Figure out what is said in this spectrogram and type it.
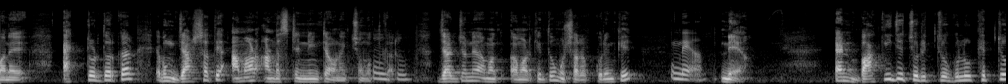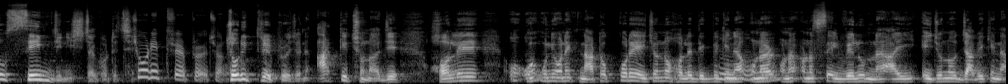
মানে অ্যাক্টর দরকার এবং যার সাথে আমার আন্ডারস্ট্যান্ডিংটা অনেক চমৎকার। যার জন্য আমার আমার কিন্তু মোশাররফ করিমকে নেয়া। নেয়া। অ্যান্ড বাকি যে চরিত্রগুলোর ক্ষেত্রেও সেম জিনিসটা ঘটেছে। চরিত্রের প্রয়োজন। চরিত্রের প্রয়োজনে আর কিছু না যে হলে উনি অনেক নাটক করে এই জন্য হলে দেখবে কিনা ওনার ওনার ওনার সেল ভ্যালু না আই এই জন্য যাবে কিনা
